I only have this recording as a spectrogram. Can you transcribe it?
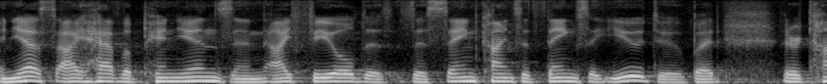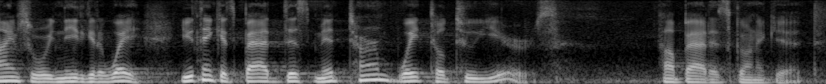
And yes, I have opinions and I feel the, the same kinds of things that you do, but there are times where we need to get away. You think it's bad this midterm? Wait till two years, how bad it's going to get.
